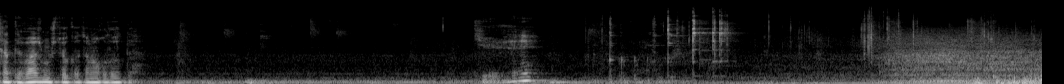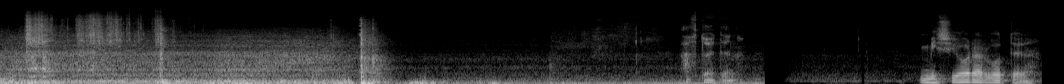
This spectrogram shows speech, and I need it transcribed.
Κατεβάζουμε στο 180. Και... Αυτό ήταν. Μισή ώρα αργότερα.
